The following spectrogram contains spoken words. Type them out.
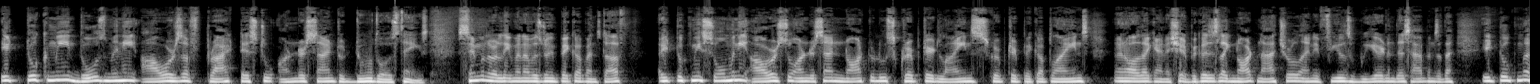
it took me those many hours of practice to understand to do those things. Similarly, when I was doing pickup and stuff, it took me so many hours to understand not to do scripted lines, scripted pickup lines, and all that kind of shit because it's like not natural and it feels weird and this happens and that. It took me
